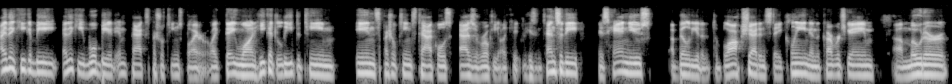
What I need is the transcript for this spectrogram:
I think he could be. I think he will be an impact special teams player. Like day one, he could lead the team in special teams tackles as a rookie. Like his intensity, his hand use, ability to, to block shed and stay clean in the coverage game uh, motor,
